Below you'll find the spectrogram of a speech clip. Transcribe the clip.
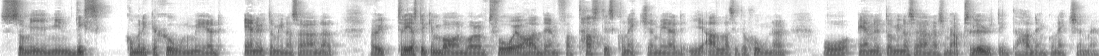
som i min diskkommunikation med en utav mina söner. Jag har ju tre stycken barn varav två jag hade en fantastisk connection med i alla situationer. Och en utav mina söner som jag absolut inte hade en connection med.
